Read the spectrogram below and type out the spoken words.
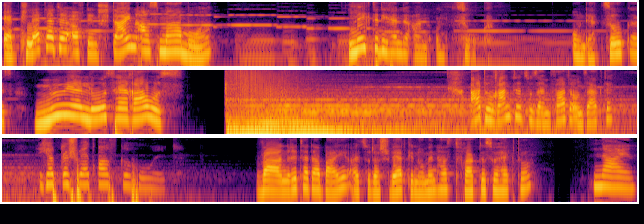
Er kletterte auf den Stein aus Marmor, legte die Hände an und zog. Und er zog es mühelos heraus. Arthur rannte zu seinem Vater und sagte, Ich habe das Schwert rausgeholt. War ein Ritter dabei, als du das Schwert genommen hast? fragte Sir Hector. Nein,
